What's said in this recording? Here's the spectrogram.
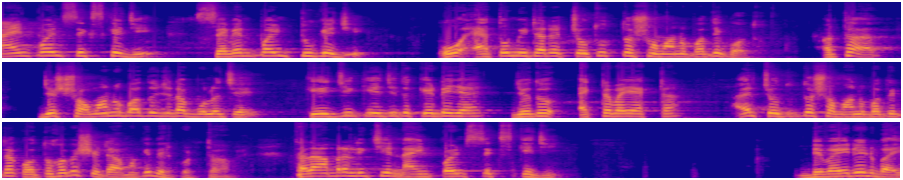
nine point six KG seven point two KG ও এত মিটারের চতুর্থ সমানুপাতে কত অর্থাৎ, যে সমানুপাত যেটা বলেছে কেজি কেজি তো কেটে যায়। যেহেতু একটা বাই একটা, আর চতুর্থ সমানুপাতিটা কত হবে সেটা আমাকে বের করতে হবে। তাহলে আমরা লিখছি nine point six KG divided by,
